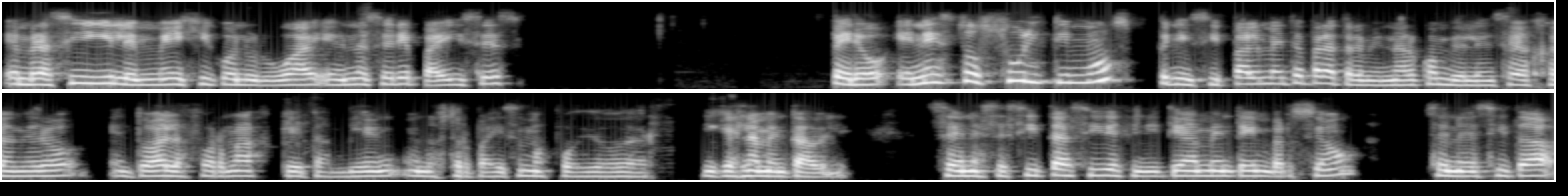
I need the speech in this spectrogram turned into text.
en Brasil, en México, en Uruguay, en una serie de países, pero en estos últimos, principalmente para terminar con violencia de género en todas las formas que también en nuestro país hemos podido ver y que es lamentable. Se necesita, sí, definitivamente inversión, se necesita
